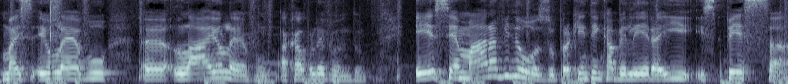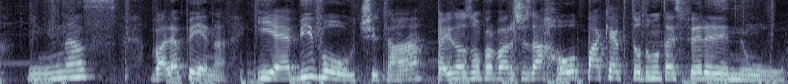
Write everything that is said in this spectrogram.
Mas eu levo, uh, lá eu levo, acabo levando. Esse é maravilhoso para quem tem cabeleira aí espessa. Meninas, vale a pena. E é bivolt, tá? Aí nós vamos pra parte da roupa, que é o que todo mundo tá esperando.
